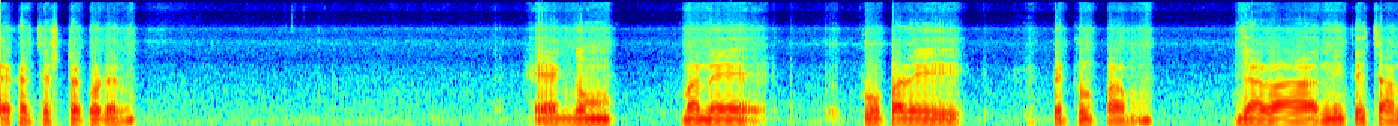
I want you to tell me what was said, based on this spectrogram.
দেখার চেষ্টা করেন। একদম মানে প্রপারে পেট্রোল পাম্প যারা নিতে চান,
